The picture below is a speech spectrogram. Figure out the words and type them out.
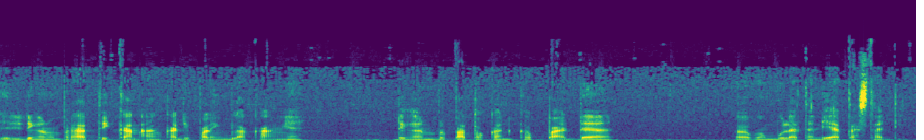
Jadi dengan memperhatikan angka di paling belakangnya dengan berpatokan kepada uh, pembulatan di atas tadi.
